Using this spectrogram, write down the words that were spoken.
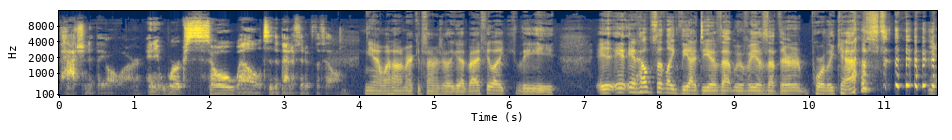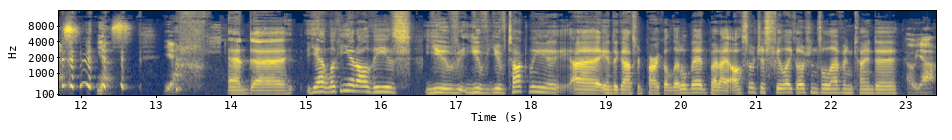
passionate they all are, and it works so well to the benefit of the film. yeah. Wet Hot American Summer is really good, but I feel like the it, it, it helps that like the idea of that movie is that they're poorly cast. Yes, yes, yeah. And uh, yeah, looking at all these, you've you've you've talked me uh, into Gosford Park a little bit, but I also just feel like Ocean's Eleven kind of. Oh yeah,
